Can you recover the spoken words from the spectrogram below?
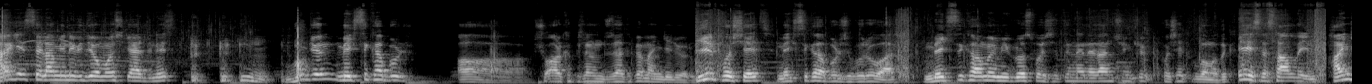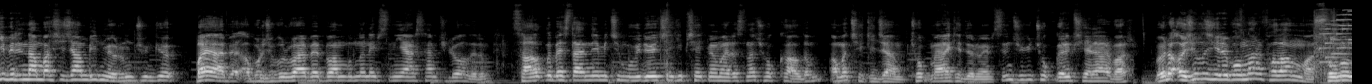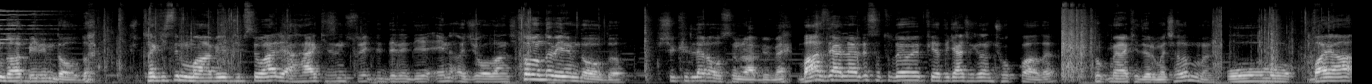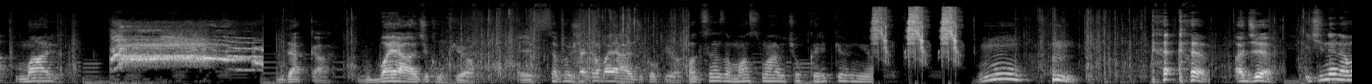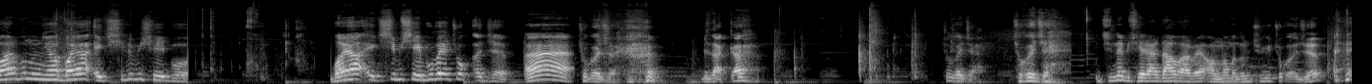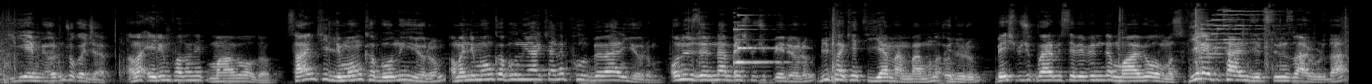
Herkese selam yeni videoma hoş geldiniz. Bugün Meksika bur... Aa, şu arka planı düzeltip hemen geliyorum. Bir poşet Meksika abur cuburu var. Meksika mı Migros poşetinde neden? Çünkü poşet bulamadık. Neyse sallayın. Hangi birinden başlayacağım bilmiyorum çünkü bayağı bir abur cubur var ve ben bunların hepsini yersem kilo alırım. Sağlıklı beslendiğim için bu videoyu çekip çekmem arasında çok kaldım. Ama çekeceğim. Çok merak ediyorum hepsini çünkü çok garip şeyler var. Böyle acılı jelibonlar falan var. Sonunda benim de oldu. Takis'in mavi cipsi var ya herkesin sürekli denediği en acı olan şey. Sonunda benim de oldu. Şükürler olsun Rabbime. Bazı yerlerde satılıyor ve fiyatı gerçekten çok pahalı. Çok merak ediyorum açalım mı? Oo, bayağı mavi... Bir dakika. Bu bayağı acı kokuyor. E, sıfır şaka bayağı acı kokuyor. Baksanıza masmavi çok garip görünüyor. Hmm. acı. İçinde ne var bunun ya? Bayağı ekşili bir şey bu. Bayağı ekşi bir şey bu ve çok acı. Aa, çok acı. bir dakika. Çok acı. Çok acı. İçinde bir şeyler daha var ve anlamadım çünkü çok acı. Yiyemiyorum çok acı. Ama elim falan hep mavi oldu. Sanki limon kabuğunu yiyorum ama limon kabuğunu yerken de pul biber yiyorum. Onun üzerinden 5,5 veriyorum. Bir paket yiyemem ben bunu ölürüm. 5,5 verme sebebim de mavi olması. Yine bir tane cipsimiz var burada.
